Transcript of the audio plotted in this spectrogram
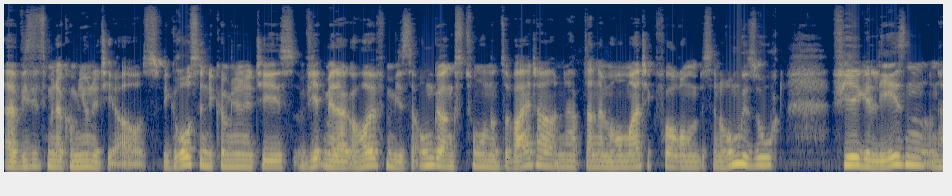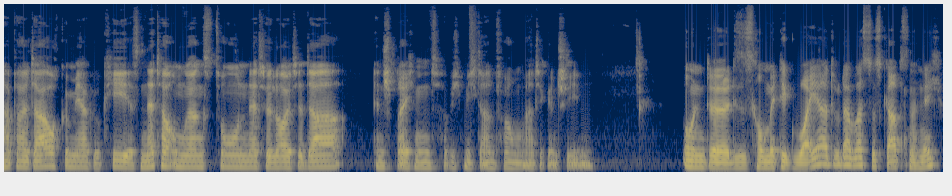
äh, wie sieht es mit der Community aus? Wie groß sind die Communities? Wird mir da geholfen? Wie ist der Umgangston und so weiter? Und habe dann im Homematic-Forum ein bisschen rumgesucht, viel gelesen und habe halt da auch gemerkt, okay, ist netter Umgangston, nette Leute da. Entsprechend habe ich mich dann für Homematic entschieden. Und äh, dieses Homematic Wired oder was, das gab es noch nicht,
